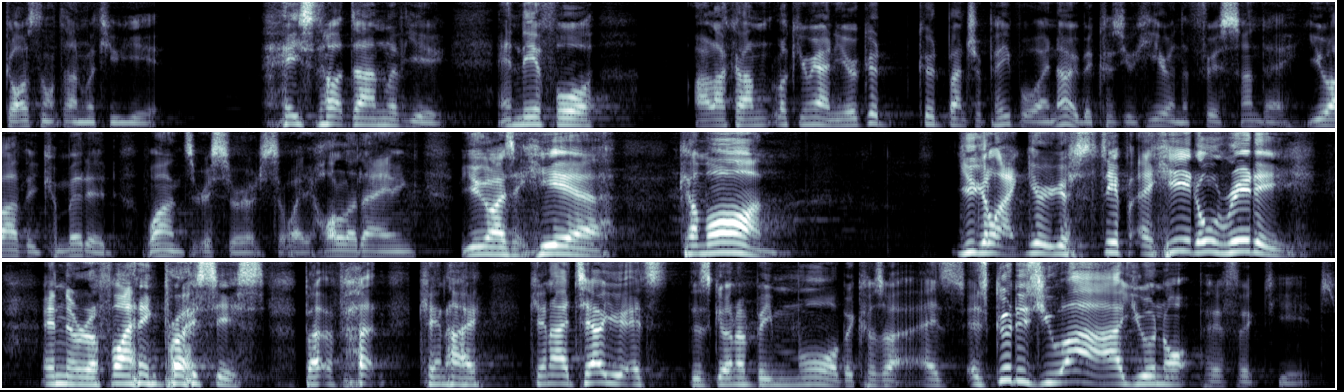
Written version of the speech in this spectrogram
God's not done with you yet. He's not done with you. And therefore, I like I'm looking around. You're a good, good bunch of people, I know, because you're here on the first Sunday. You are the committed ones. The rest are just away holidaying. You guys are here. Come on. You're like you're, a step ahead already in the refining process. But but can I can I tell you it's there's going to be more because I, as as good as you are, you're not perfect yet.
